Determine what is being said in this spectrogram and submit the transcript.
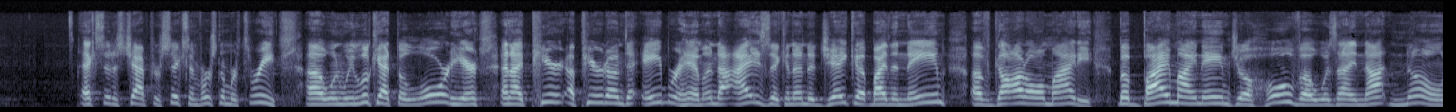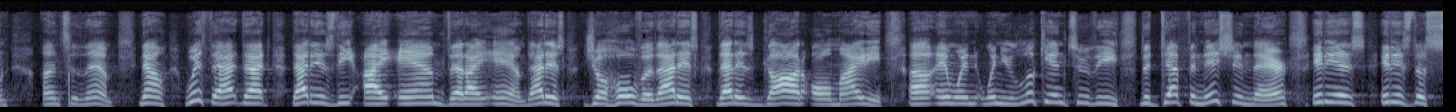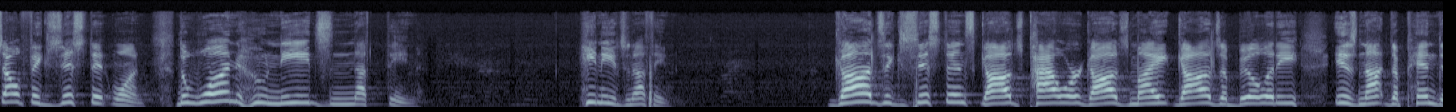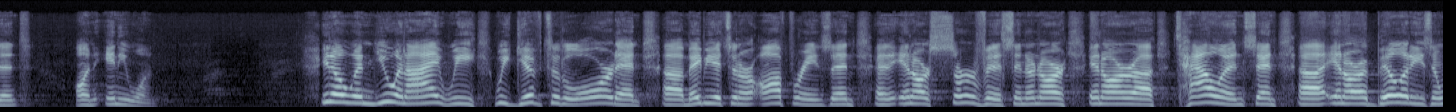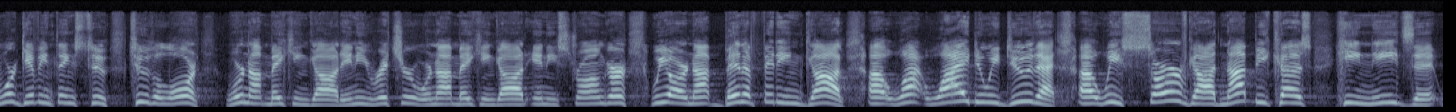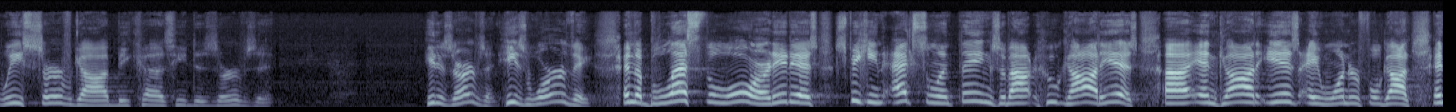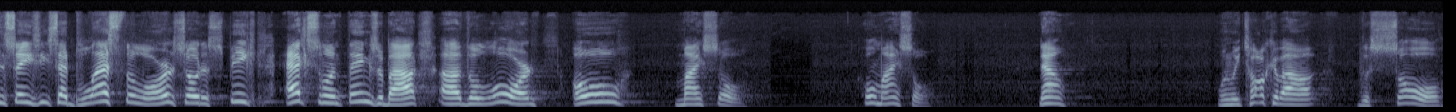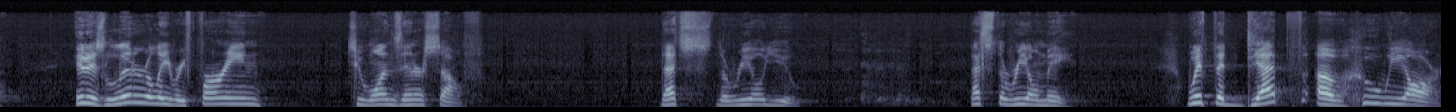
Exodus chapter 6 and verse number 3, uh, when we look at the Lord here, and I appear, appeared unto Abraham, unto Isaac, and unto Jacob by the name of God Almighty, but by my name Jehovah was I not known unto them. Now, with that, that that is the I am that I am. That is Jehovah. That is that is God Almighty. Uh, and when when you look into the the definition there, it is it is the self-existent one, the one who needs nothing. He needs nothing. God's existence, God's power, God's might, God's ability is not dependent on anyone. You know, when you and I, we, we give to the Lord, and uh, maybe it's in our offerings and, and in our service and in our, in our uh, talents and uh, in our abilities, and we're giving things to, to the Lord we're not making God any richer. We're not making God any stronger. We are not benefiting God. Uh, why, why do we do that? Uh, we serve God not because He needs it, we serve God because He deserves it. He deserves it. He's worthy. And to bless the Lord, it is speaking excellent things about who God is. Uh, and God is a wonderful God. And so he said, Bless the Lord. So to speak excellent things about uh, the Lord, oh my soul. Oh my soul. Now, when we talk about the soul, it is literally referring to one's inner self. That's the real you. That's the real me. With the depth of who we are,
